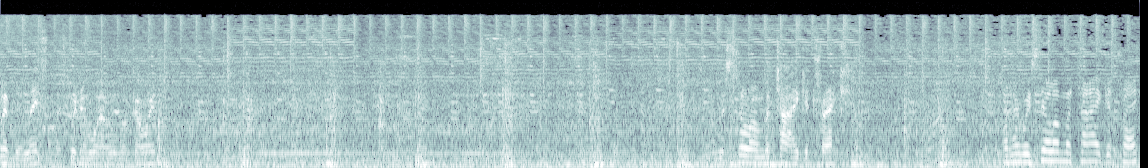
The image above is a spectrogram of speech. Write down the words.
We'd be late if we knew where we were going. Still on the tiger trek. Think we're still on the tiger trek.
